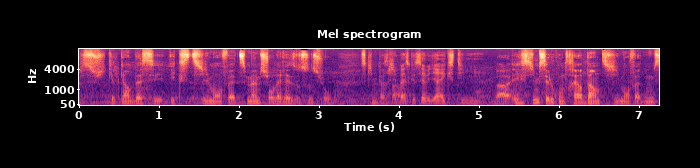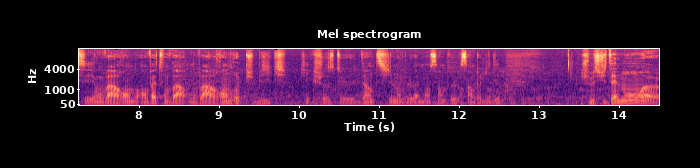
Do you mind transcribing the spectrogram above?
je suis quelqu'un d'assez extime en fait, même sur les réseaux sociaux. Ce qui me passe je sais pas ce que ça veut dire extime. Bah, extime, c'est le contraire d'intime en fait. Donc c'est, on va rendre, en fait, on va, on va rendre public quelque chose d'intime globalement. C'est un peu, c'est un peu l'idée. Je me suis tellement euh,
